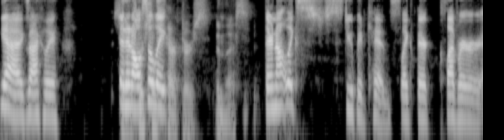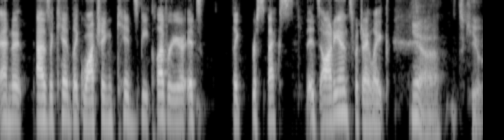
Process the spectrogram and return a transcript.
yeah, exactly. So, And it like, also, like- characters in this. They're not like s- stupid kids. Like they're clever and it, as a kid like watching kids be clever, it's like respects its audience, which I like. Yeah, it's cute.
